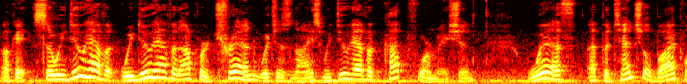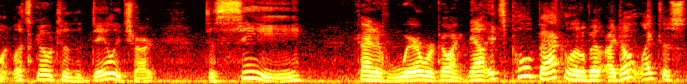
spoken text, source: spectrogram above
Okay, so we do have a, we do have an upward trend, which is nice. We do have a cup formation with a potential buy point. Let's go to the daily chart to see kind of where we're going. Now it's pulled back a little bit. I don't like this.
